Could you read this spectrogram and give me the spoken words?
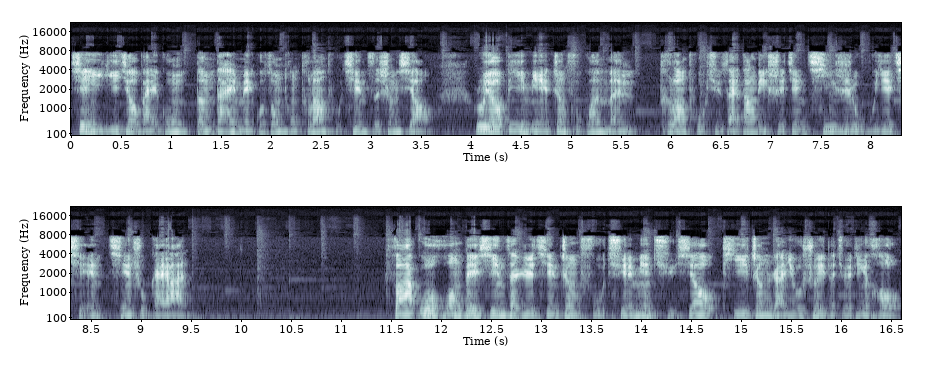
现已移交白宫，等待美国总统特朗普签字生效。若要避免政府关门，特朗普需在当地时间七日午夜前签署该案。法国黄背心在日前政府全面取消提征燃油税的决定后，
